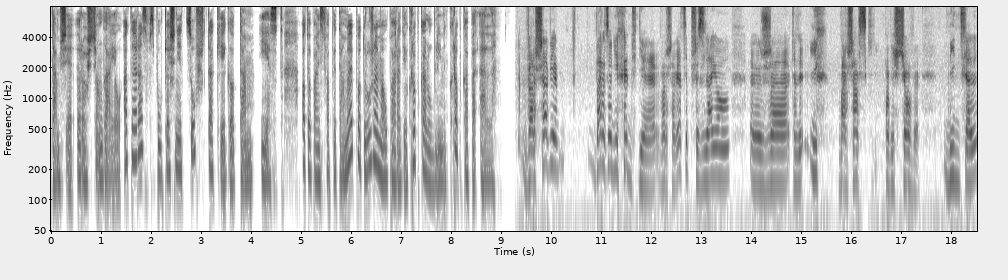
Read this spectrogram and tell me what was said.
tam się rozciągają. A teraz współcześnie, cóż takiego tam jest? O to Państwa pytamy. Podróże małparadio.lublin.pl W Warszawie bardzo niechętnie warszawiacy przyznają, y, że ten ich warszawski, powieściowy Mincel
